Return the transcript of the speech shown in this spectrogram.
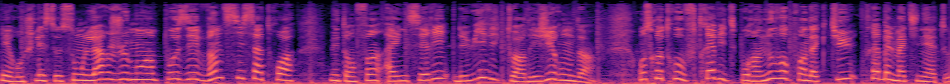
Les Rochelais se sont largement imposés 26 à 3, mettant fin à une série de 8 victoires des Girondins. On se retrouve très vite pour un nouveau point d'actu. Très belle matinée à tous.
